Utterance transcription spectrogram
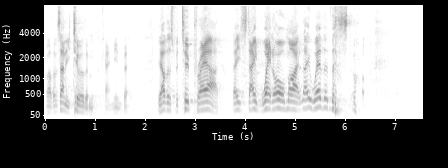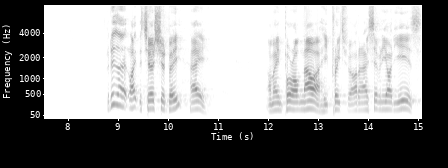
well, there was only two of them came in, but the others were too proud. They stayed wet all night. They weathered the storm. But isn't it like the church should be? Hey, I mean, poor old Noah, he preached for, I don't know, 70 odd years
